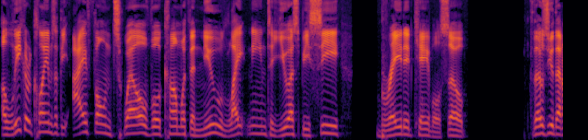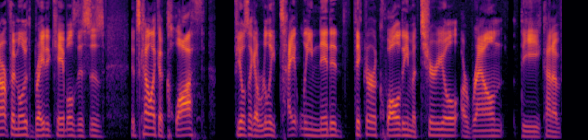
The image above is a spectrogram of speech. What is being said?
A leaker claims that the iPhone 12 will come with a new Lightning to USB C braided cable. So, for those of you that aren't familiar with braided cables, this is it's kind of like a cloth, feels like a really tightly knitted, thicker quality material around the kind of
